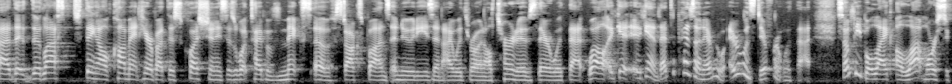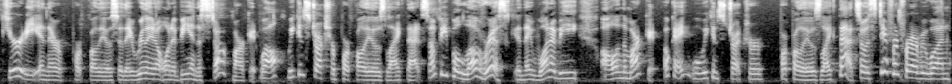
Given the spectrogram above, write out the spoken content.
uh, the, the last thing I'll comment here about this question, he says, what type of mix of stocks, bonds, annuities, and I would throw in alternatives there with that. Well, again, again, that depends on everyone. Everyone's different with that. Some people like a lot more security in their portfolio, so they really don't want to be in the stock market. Well, we can structure portfolios like that. Some people love risk and they want to be all in the market. Okay, well, we can structure portfolios like that. So it's different for everyone.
